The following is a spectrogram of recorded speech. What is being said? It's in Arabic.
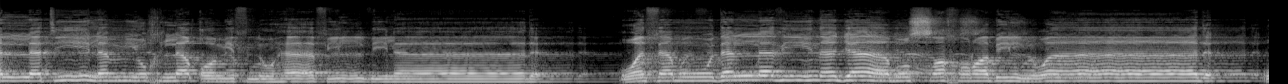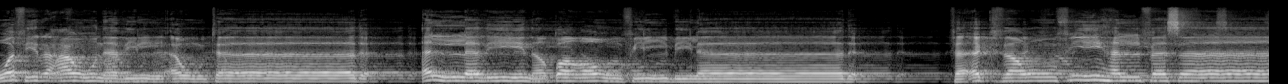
التي لم يخلق مثلها في البلاد. وثمود الذين جابوا الصخر بالواد وفرعون ذي الأوتاد الذين طغوا في البلاد. فأكثروا فيها الفساد.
